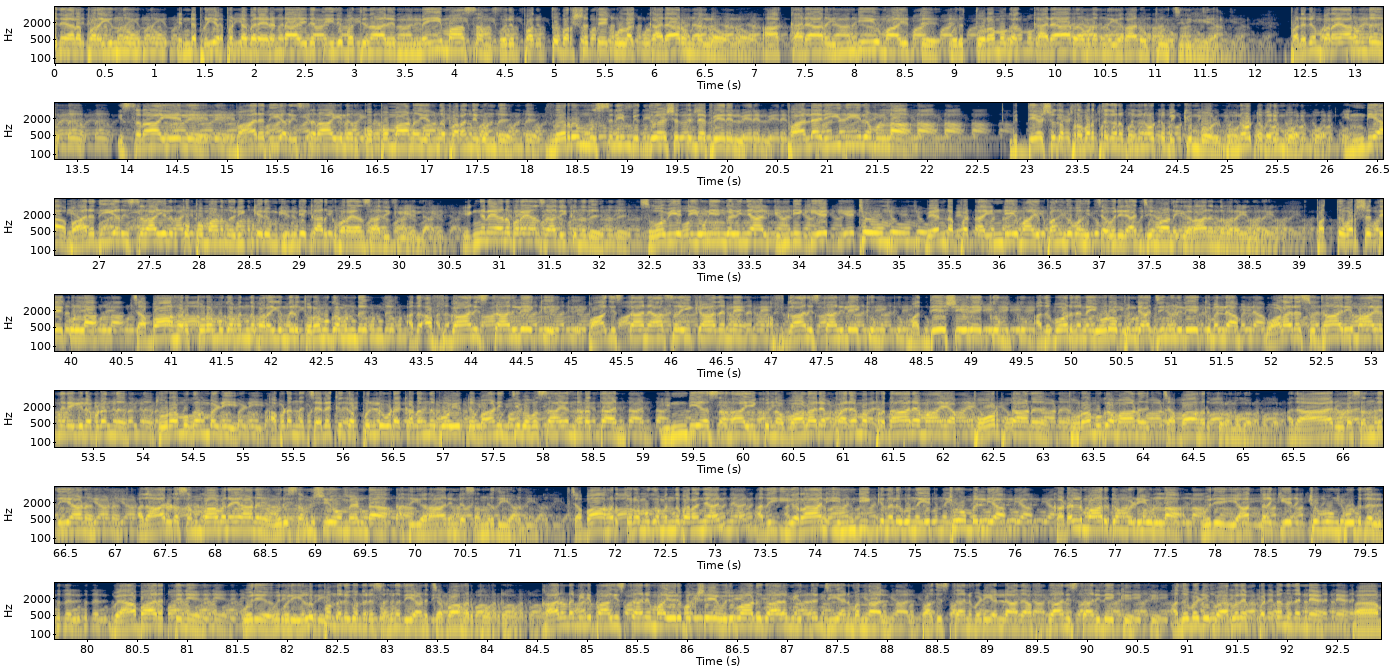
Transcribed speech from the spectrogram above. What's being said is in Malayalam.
എന്തിനേറെ പറയുന്നു എന്റെ പ്രിയപ്പെട്ടവരെ രണ്ടായിരത്തി ഇരുപത്തിനാല് മെയ് മാസം ഒരു പത്ത് വർഷത്തേക്കുള്ള കരാറുണ്ടല്ലോ. ആ കരാർ ഇന്ത്യയുമായിട്ട് ഒരു തുറമുഖ കരാർ അവിടെ നിന്ന് ഇറാൻ ഒപ്പുവെച്ചിരിക്കുകയാണ്. പലരും പറയാറുണ്ട് ഇസ്രായേൽ ഭാരതീയർ ഇസ്രായേലർക്കൊപ്പമാണ് എന്ന് പറഞ്ഞുകൊണ്ട് വെറും മുസ്ലിം വിദ്വേഷത്തിന്റെ പേരിൽ പല രീതിയിലുമുള്ള വിദ്വേഷക പ്രവർത്തകർ മുന്നോട്ട് വയ്ക്കുമ്പോൾ മുന്നോട്ട് വരുമ്പോൾ ഇന്ത്യ ഭാരതീയർ ഇസ്രായേലർക്കൊപ്പമാണെന്ന് ഒരിക്കലും ഇന്ത്യക്കാർക്ക് പറയാൻ സാധിക്കുകയില്ല. എങ്ങനെയാണ് പറയാൻ സാധിക്കുന്നത്? സോവിയറ്റ് യൂണിയൻ കഴിഞ്ഞാൽ ഇന്ത്യയ്ക്ക് ഏറ്റവും വേണ്ടപ്പെട്ട ഇന്ത്യയുമായി പങ്കുവഹിച്ച ഒരു രാജ്യമാണ് ഇറാൻ എന്ന് പറയുന്നത്. പത്ത് വർഷത്തേക്കുള്ള ചബാഹർ തുറമുഖം എന്ന് പറയുന്ന ഒരു തുറമുഖമുണ്ട്. അത് അഫ്ഗാനിസ്ഥാനിലേക്ക് പാകിസ്ഥാൻ ആശ്രയിക്കാതെ തന്നെ അഫ്ഗാനിസ്ഥാനിലേക്കും മധ്യേഷ്യയിലേക്കും അതുപോലെ തന്നെ യൂറോപ്യൻ രാജ്യങ്ങളിലേക്കുമെല്ലാം വളരെ സുതാര്യമായ നിലയിൽ അവിടെ നിന്ന് തുറമുഖം വഴി അവിടെ നിന്ന് ചരക്ക് കപ്പലിലൂടെ കടന്നു പോയിട്ട് വാണിജ്യ വ്യവസായം നടത്താൻ ഇന്ത്യ സഹായിക്കുന്ന വളരെ പരമപ്രധാനമായ പോർട്ടാണ് തുറമുഖമാണ് ചബാഹർ തുറമുഖം. അത് ആരുടെ സന്തതിയാണ്? അത് ആരുടെ സംഭാവനയാണ്? ഒരു സംശയവും വേണ്ട അത് ഇറാനിന്റെ സന്തതിയാണ്. ചബാഹർ തുറമുഖം എന്ന് പറഞ്ഞാൽ അത് ഇറാൻ ഇന്ത്യയ്ക്ക് നൽകുന്ന ഏറ്റവും വലിയ കടൽ മാർഗം വഴിയുള്ള ഒരു യാത്രയ്ക്ക് ഏറ്റവും കൂടുതൽ വ്യാപാരത്തിന് ഒരു ഒരു എളുപ്പം നൽകുന്ന ഒരു സംഗതിയാണ് ചബാഹർ പോർട്ട്. കാരണം ഇനി പാകിസ്ഥാനുമായി ഒരു പക്ഷേ ഒരുപാട് കാലം യുദ്ധം ചെയ്യാൻ വന്നാൽ പാകിസ്ഥാൻ വഴിയല്ലാതെ അഫ്ഗാനിസ്ഥാനിലേക്ക്. അതുവഴി വളരെ പെട്ടെന്ന് തന്നെ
